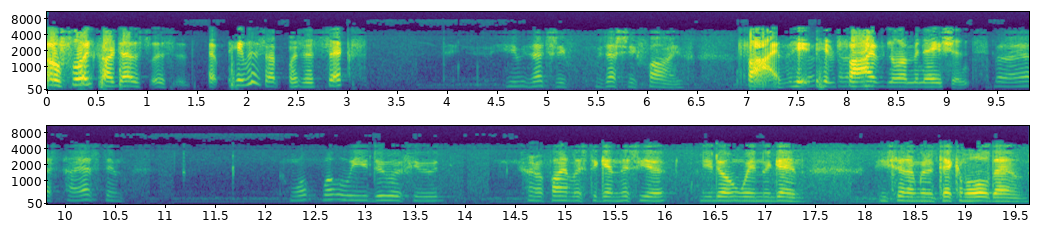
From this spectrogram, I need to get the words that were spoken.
Oh, Floyd Cardoz was. Uh, he was up. Was it six? he was actually he was actually five. Five. He he had five nominations. But I asked I asked him, what what will you do if you are a finalist again this year? and You don't win again. He said, I'm going to take them all down.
